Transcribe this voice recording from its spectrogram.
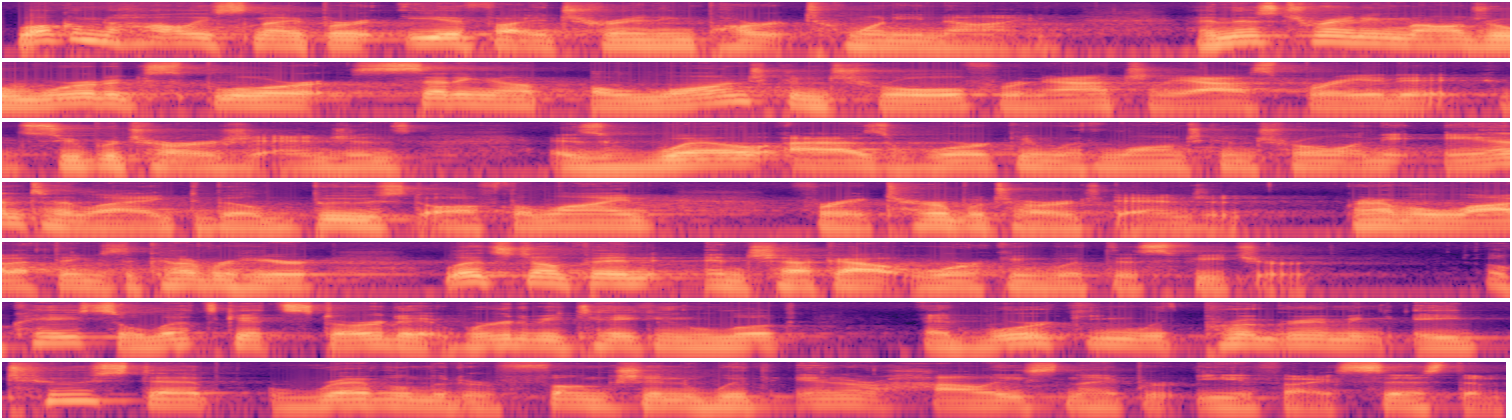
Welcome to Holley Sniper EFI Training Part 29. In this training module, we're going to explore setting up a launch control for naturally aspirated and supercharged engines, as well as working with launch control and the anti-lag to build boost off the line for a turbocharged engine. We're going to have a lot of things to cover here. Let's jump in and check out working with this feature. Okay, so let's get started. We're going to be taking a look at working with programming a two-step rev limiter function within our Holley Sniper EFI system.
